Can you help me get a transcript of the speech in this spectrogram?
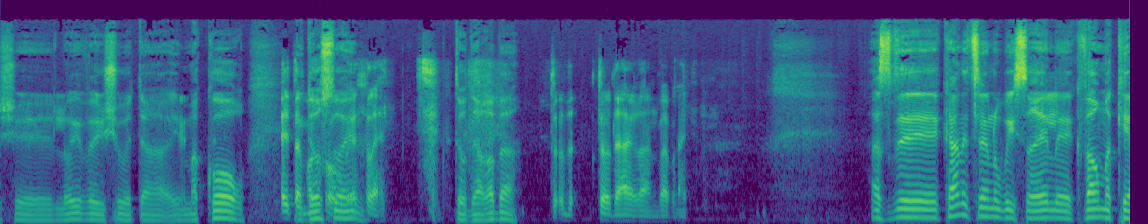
שלא יביישו את המקור. את המקור, בהחלט. תודה רבה. תודה, תודה ערן, ביי ביי. אז כאן אצלנו בישראל כבר מכה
